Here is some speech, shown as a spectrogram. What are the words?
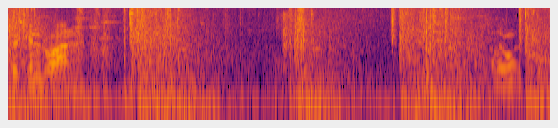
Second one. Other one.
